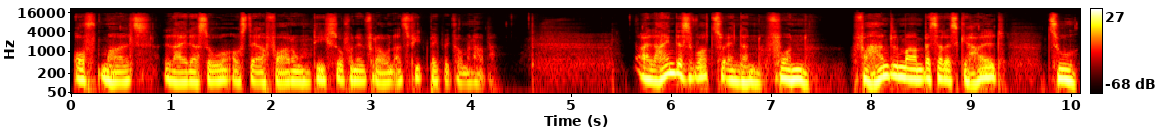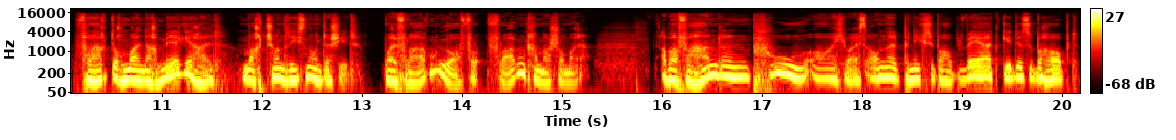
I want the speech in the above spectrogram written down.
oftmals leider so aus der Erfahrung, die ich so von den Frauen als Feedback bekommen habe. Allein das Wort zu ändern von verhandel mal ein besseres Gehalt zu frag doch mal nach mehr Gehalt macht schon einen riesen Unterschied. Weil fragen, ja, fragen kann man schon mal. Aber verhandeln, puh, oh, ich weiß auch nicht, bin ich es überhaupt wert? Geht es überhaupt?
